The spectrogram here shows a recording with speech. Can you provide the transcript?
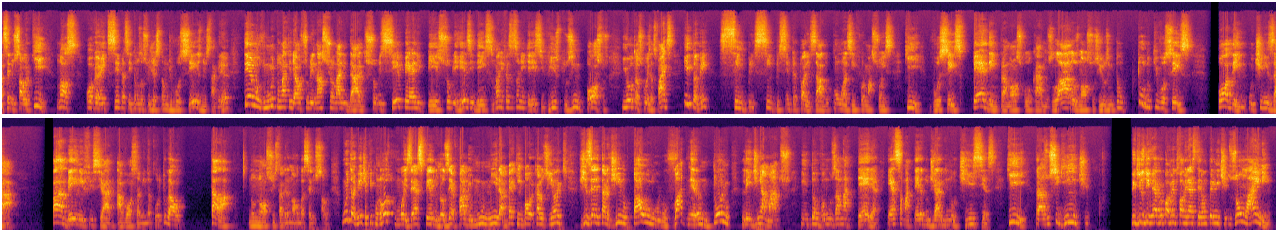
que nós, obviamente, sempre aceitamos a sugestão de vocês no Instagram. Temos muito material sobre nacionalidade, sobre CPLP, sobre residências, manifestação de interesse, vistos, impostos e outras coisas mais. E também sempre, sempre, sempre atualizado com as informações que vocês pedem para nós colocarmos lá nos nossos rios. Então, tudo que vocês podem utilizar para beneficiar a vossa vinda a Portugal, tá lá no nosso Instagram, no arroba Muita gente aqui conosco, Moisés, Pedro, José, Fábio, Munira, Beckenbauer, Carlos Yankee, Gisele Tardino, Paulo, Wagner, Antônio, Leidinha Matos. Então vamos à matéria, essa matéria do Diário de Notícias, que traz o seguinte: pedidos de reagrupamento familiar serão permitidos online,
